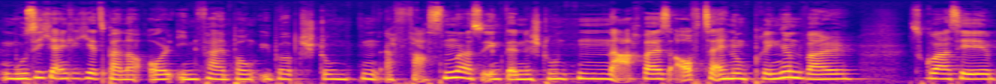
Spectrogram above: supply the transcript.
muss ich eigentlich jetzt bei einer All-In-Vereinbarung überhaupt Stunden erfassen, also irgendeine Stundennachweisaufzeichnung bringen, weil so quasi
